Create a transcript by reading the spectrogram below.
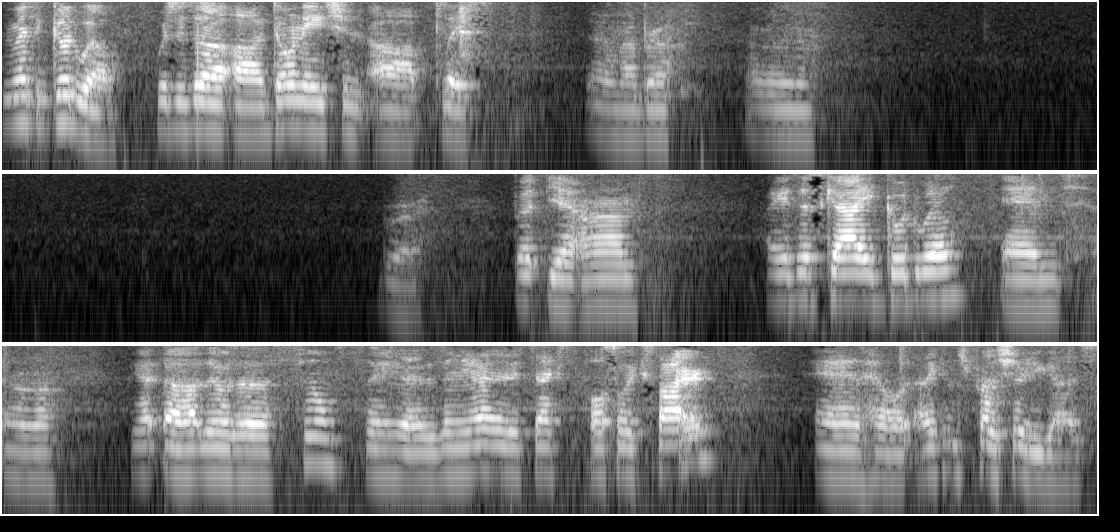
We went to Goodwill, which is a, a donation uh place. I don't know, bro. I don't really know. But yeah, um, I get this guy Goodwill and I don't know. Uh, there was a film thing that was in the United States also expired, and hell, I can probably show you guys.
